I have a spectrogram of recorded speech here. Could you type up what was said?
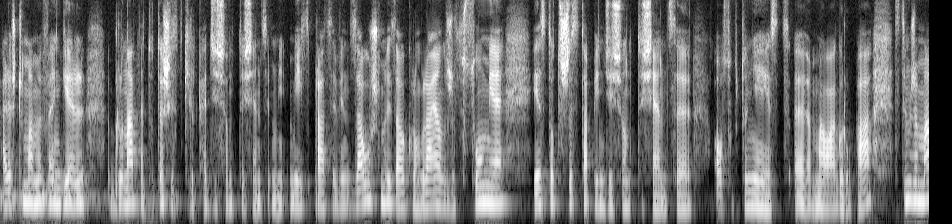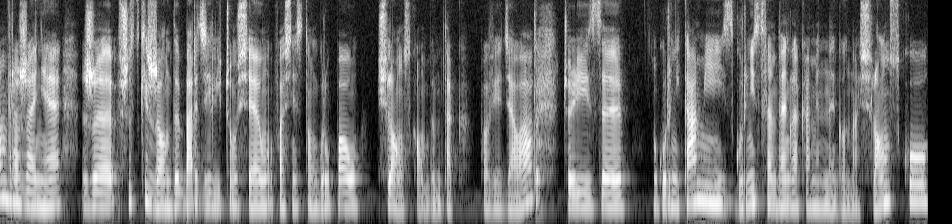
ale jeszcze mamy węgiel brunatny, to też jest kilkadziesiąt tysięcy miejsc pracy, więc załóżmy, zaokrąglając, że w sumie jest to 350 tysięcy osób. To nie jest mała mała grupa. Z tym, że mam wrażenie, że wszystkie rządy bardziej liczą się właśnie z tą grupą śląską, bym tak powiedziała, tak. czyli z górnikami, z górnictwem węgla kamiennego na Śląsku,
